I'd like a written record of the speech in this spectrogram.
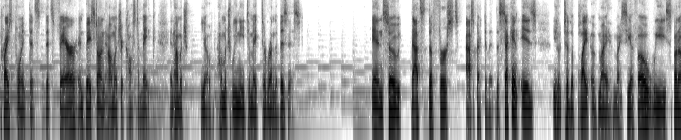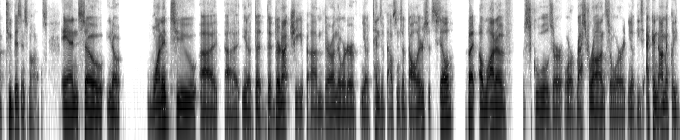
price point that's that's fair and based on how much it costs to make and how much you know how much we need to make to run the business. And so that's the first aspect of it. The second is you know to the plight of my my cfo we spun up two business models. And so you know wanted to uh uh you know the, the they're not cheap um they're on the order of you know tens of thousands of dollars still but a lot of schools or or restaurants or you know these economically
